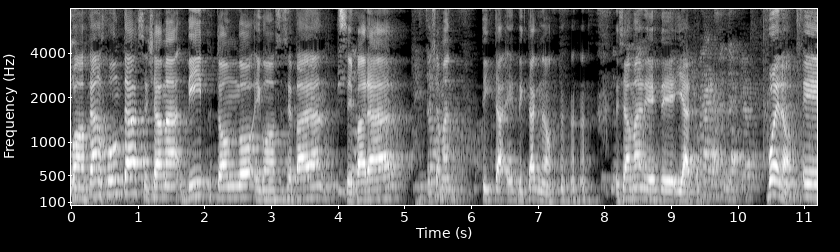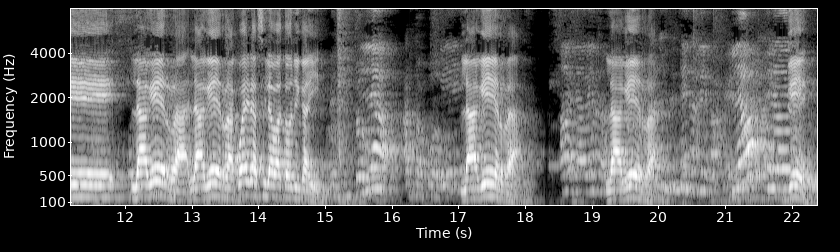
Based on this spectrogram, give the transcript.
Cuando están juntas se llama diptongo y cuando se separan, separar, se llaman tic-tac, eh, tic-tac no, se llaman este, hiato. Bueno, eh, la guerra, la guerra, ¿cuál es la sílaba tónica ahí? La, La guerra, la guerra. ¿qué?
